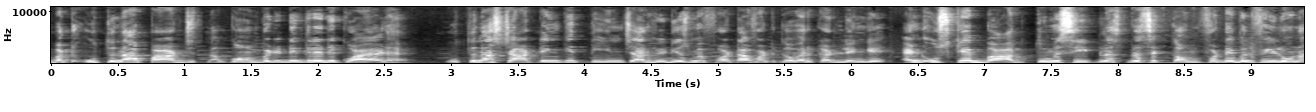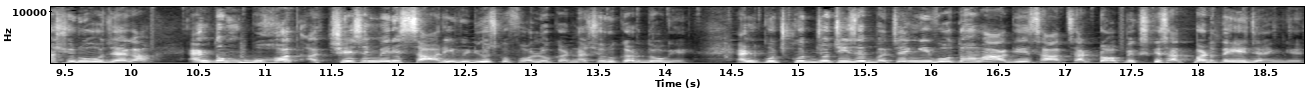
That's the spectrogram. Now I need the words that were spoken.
बट उतना पार्ट जितना कॉम्पिटेटिव के लिए रिक्वायर्ड है, उतना स्टार्टिंग की तीन चार वीडियोस में फटाफट कवर कर लेंगे। एंड उसके बाद तुम्हें सी प्लस प्लस से कंफर्टेबल फील होना शुरू हो जाएगा। एंड तुम बहुत अच्छे से मेरी सारी वीडियोस को फॉलो करना शुरू कर दोगे। एंड कुछ कुछ जो चीज़ें बचेंगी, वो तो हम आगे साथ साथ टॉपिक्स के साथ पढ़ते ही जाएँगे।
